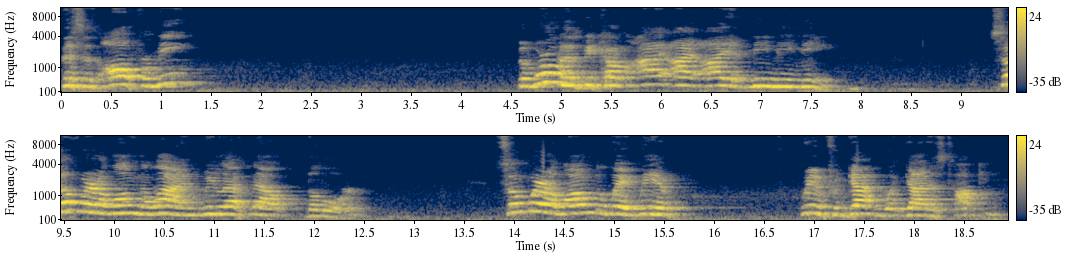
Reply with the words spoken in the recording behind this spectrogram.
this is all for me. The world has become I, I, I, and me, me, me. Somewhere along the line, we left out the Lord. Somewhere along the way, we have we have forgotten what God is talking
